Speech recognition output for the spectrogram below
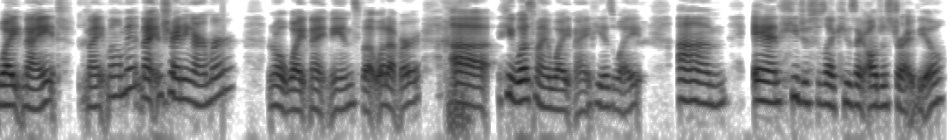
white knight knight moment knight in shining armor. I don't know what white knight means but whatever. Uh he was my white knight. He is white. Um and he just was like he was like i'll just drive you.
